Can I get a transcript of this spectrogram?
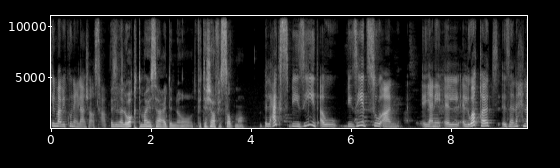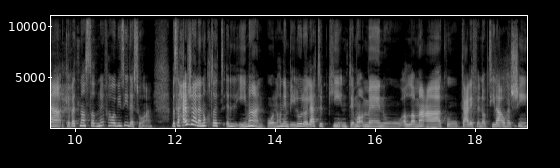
كل ما بيكون علاجها أصعب. إذن الوقت ما يساعد إنه في تشافي الصدمة. بالعكس بيزيد أو بيزيد سوءا. يعني ال الوقت إذا نحن كبتنا الصدمة فهو بيزيد سوءا. بس رح أرجع لنقطة الإيمان وإنه هن بيقولوا له لا تبكي أنت مؤمن والله معك وبتعرف إنه ابتلاء وهالشيء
